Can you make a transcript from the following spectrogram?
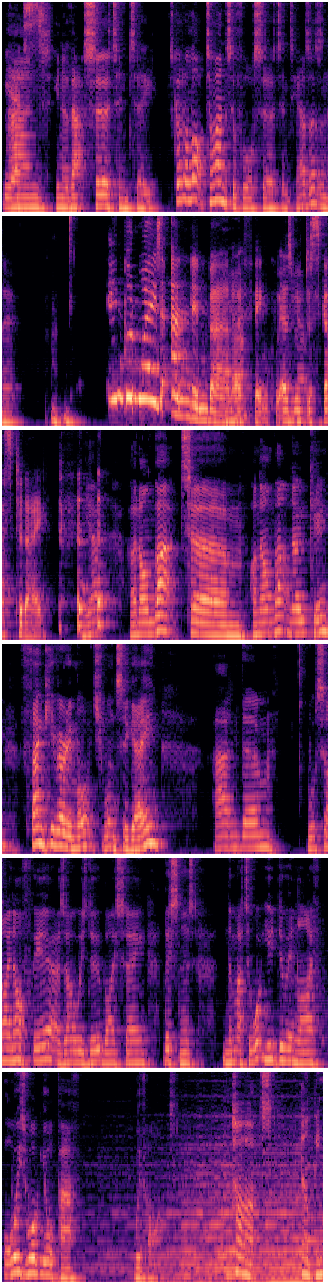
Yes. And you know that certainty. It's got a lot to answer for. Certainty has, hasn't it? in good ways and in bad, yeah. I think, as we've discussed today. yeah. And on that, um, and on that note, Kym, thank you very much once again, and um, we'll sign off here as I always do by saying, listeners, no matter what you do in life, always walk your path with heart. Hearts, helping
